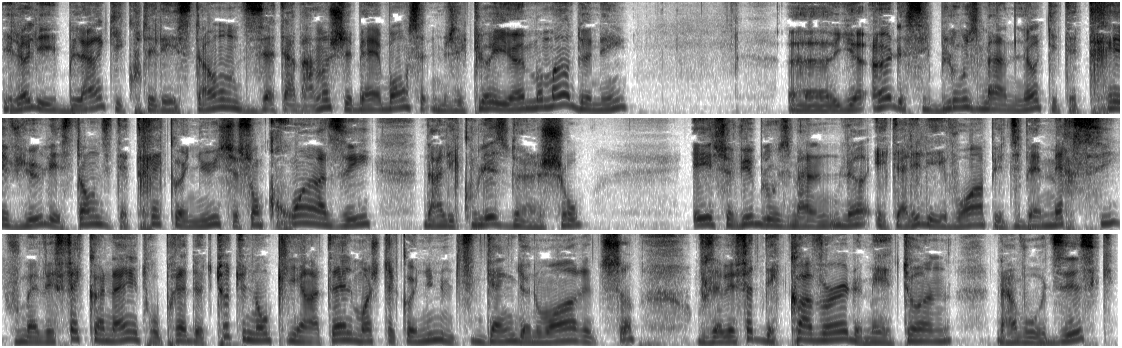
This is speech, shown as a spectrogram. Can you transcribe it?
Et là, les Blancs qui écoutaient les Stones disaient, tabarnouche, c'est bien bon cette musique-là. Et à un moment donné, euh, il y a un de ces bluesmen-là qui était très vieux, les Stones étaient très connus, se sont croisés dans les coulisses d'un show. Et ce vieux bluesman-là est allé les voir puis il dit ben merci, vous m'avez fait connaître auprès de toute une autre clientèle. Moi, j'étais connu d'une petite gang de noirs et tout ça. Vous avez fait des covers de mes tunes dans vos disques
